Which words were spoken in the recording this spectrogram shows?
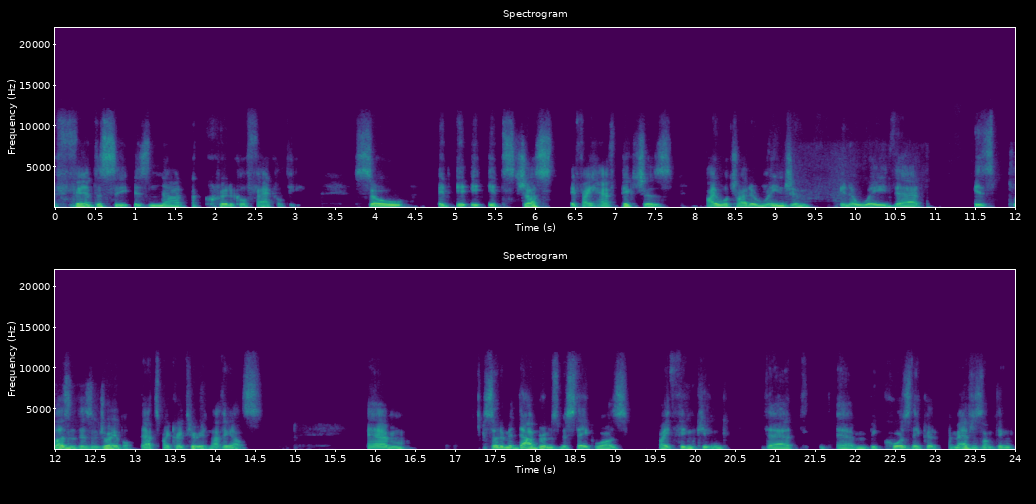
fantasy is not a critical faculty. So it, it, it's just if I have pictures, I will try to arrange them in a way that is pleasant, is enjoyable. That's my criteria, nothing else. Um, so the Medabrim's mistake was by thinking that um, because they could imagine something,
